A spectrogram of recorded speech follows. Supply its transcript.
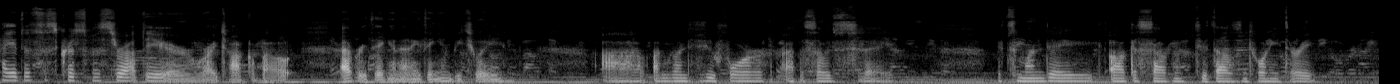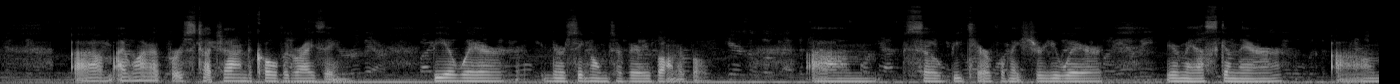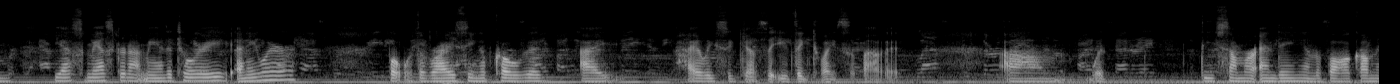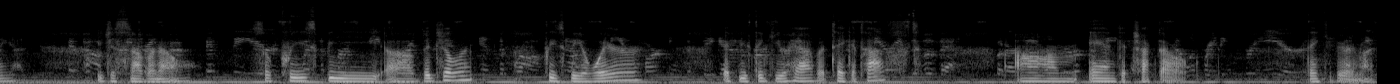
Hi, this is Christmas throughout the year where I talk about everything and anything in between. Uh, I'm going to do four episodes today. It's Monday, August 7th, 2023. Um, I want to first touch on the COVID rising. Be aware, nursing homes are very vulnerable. Um, so be careful, make sure you wear your mask in there. Um, yes, masks are not mandatory anywhere, but with the rising of COVID, I highly suggest that you think twice about it. Um, with the summer ending and the fall coming, you just never know. So please be uh, vigilant. Please be aware. If you think you have it, take a test um, and get checked out. Thank you very much.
